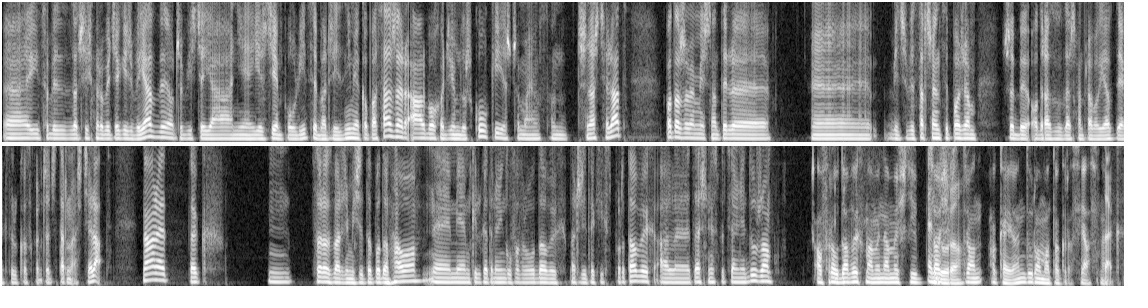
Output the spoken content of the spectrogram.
e, i sobie zaczęliśmy robić jakieś wyjazdy. Oczywiście ja nie jeździłem po ulicy, bardziej z nim jako pasażer, albo chodziłem do szkółki, jeszcze mając tam 13 lat, po to, żeby mieć na tyle e, mieć wystarczający poziom, żeby od razu zdać na prawo jazdy, jak tylko skończę 14 lat. No ale tak mm, coraz bardziej mi się to podobało. E, miałem kilka treningów offroadowych, bardziej takich sportowych, ale też niespecjalnie dużo. Offroadowych mamy na myśli coś enduro. w stronę... Okej, okay, enduro, motocross, jasne. Tak.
